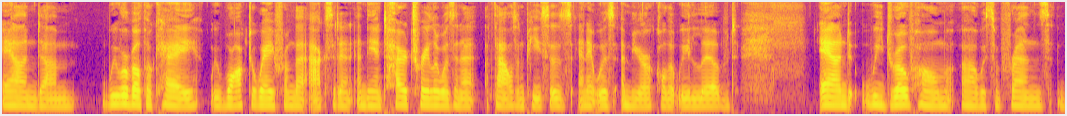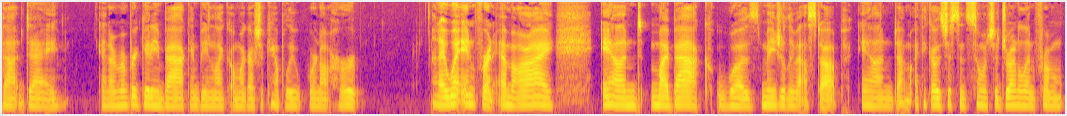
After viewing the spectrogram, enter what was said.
And um, we were both okay. We walked away from the accident, and the entire trailer was in a, a thousand pieces, and it was a miracle that we lived. And we drove home uh, with some friends that day. And I remember getting back and being like, oh my gosh, I can't believe we're not hurt. And I went in for an MRI, and my back was majorly messed up. And um, I think I was just in so much adrenaline from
